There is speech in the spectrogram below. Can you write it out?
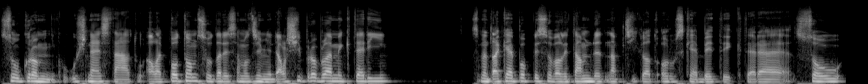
soukromníků, už ne státu. Ale potom jsou tady samozřejmě další problémy, které jsme také popisovali. Tam jde například o ruské byty, které jsou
